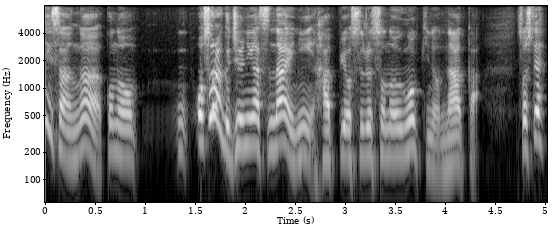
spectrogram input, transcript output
ーニさんが、このおそらく12月内に発表するその動きの中、そして、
